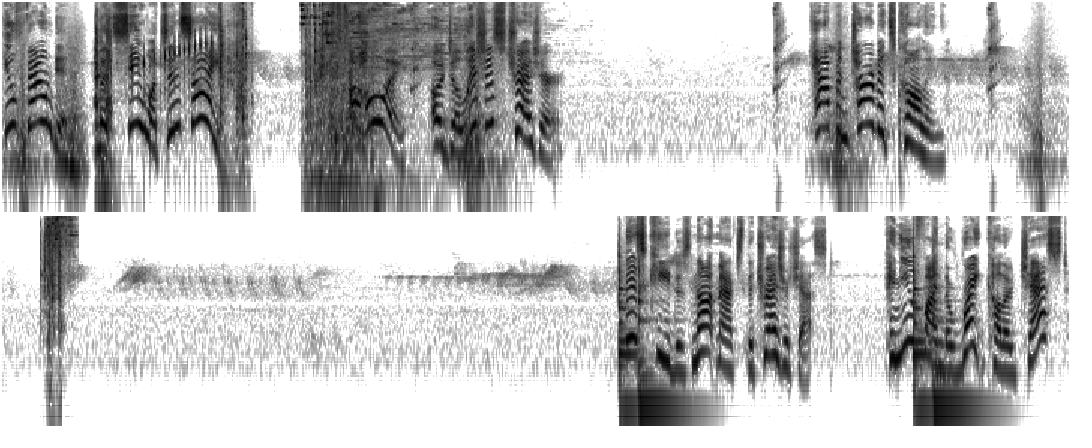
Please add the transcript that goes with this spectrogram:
You found it! Let's see what's inside! Ahoy! A delicious treasure! Captain Turbot's calling! This key does not match the treasure chest. Can you find the right colored chest?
